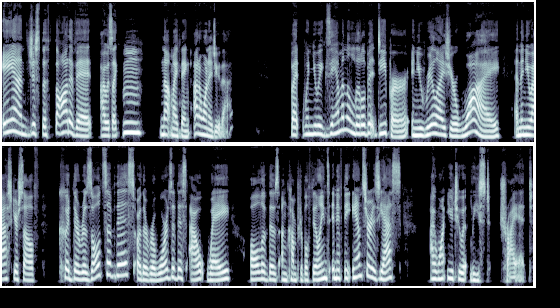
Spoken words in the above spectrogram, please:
And just the thought of it, I was like, mm, not my thing. I don't want to do that. But when you examine a little bit deeper and you realize your why, and then you ask yourself, could the results of this or the rewards of this outweigh all of those uncomfortable feelings? And if the answer is yes, I want you to at least try it.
